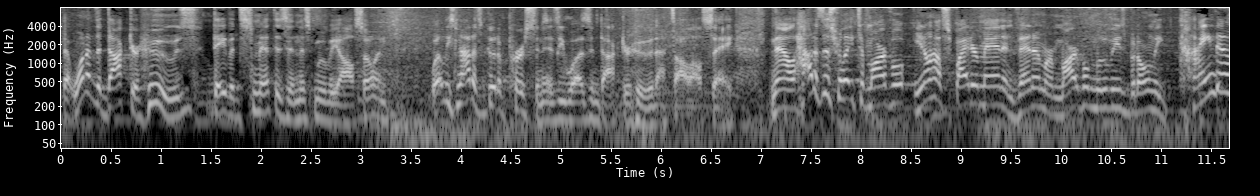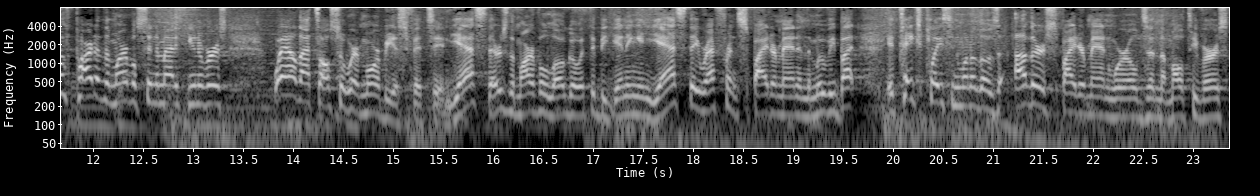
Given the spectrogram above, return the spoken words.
that one of the Doctor Who's, David Smith, is in this movie also, and well, he's not as good a person as he was in Doctor Who, that's all I'll say. Now, how does this relate to Marvel? You know how Spider Man and Venom are Marvel movies, but only kind of part of the Marvel Cinematic Universe? Well, that's also where Morbius fits in. Yes, there's the Marvel logo at the beginning, and yes, they reference Spider Man in the movie, but it takes place in one of those other Spider Man worlds in the multiverse.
